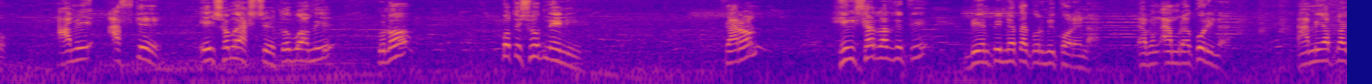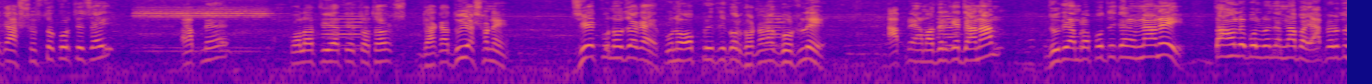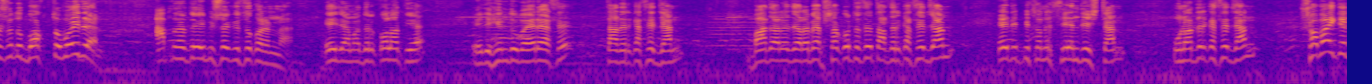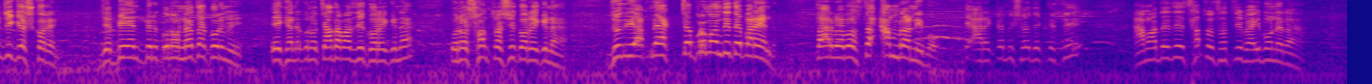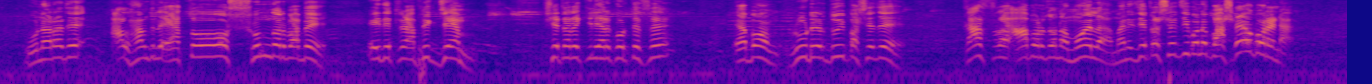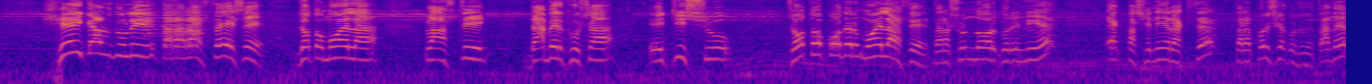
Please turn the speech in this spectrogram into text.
আমি আজকে এই সময় আসছে তবু আমি কোনো প্রতিশোধ নেইনি। কারণ হিংসার রাজনীতি বিএনপির নেতাকর্মী করে না এবং আমরা করি না। আমি আপনাকে আশ্বস্ত করতে চাই আপনি কলাতিয়াতে তথা ঢাকা দুই আসনে যে কোনো জায়গায় কোনো অপ্রীতিকর ঘটনা ঘটলে আপনি আমাদেরকে জানান। যদি আমরা প্রতিকার না নেই, তাহলে বলবেন যে, না ভাই, আপনারা তো শুধু বক্তব্যই দেন। আপনারা তো এই বিষয়ে কিছু করেন না। এই যে আমাদের কলাতিয়া, এই যে হিন্দু বাইরে আছে, তাদের কাছে যান। বাজারে যারা ব্যবসা করতেছে, তাদের কাছে যান। এই যে পিছনে সিএনজি স্ট্যান্ড ওনাদের কাছে যান। সবাইকে জিজ্ঞেস করেন যে বিএনপির কোনো নেতাকর্মী এখানে কোনো চাঁদাবাজি করে কিনা? কোনো সন্ত্রাসী করে কিনা। যদি আপনি একটা প্রমাণ দিতে পারেন, তার ব্যবস্থা আমরা নিব। আরেকটা বিষয় দেখতেছি, আমাদের যে ছাত্রছাত্রী ভাই বোনেরা, ওনারা যে আলহামদুলিল্লাহ এত সুন্দরভাবে এই যে ট্রাফিক জ্যাম সেটারে ক্লিয়ার করতেছে এবং রোডের দুই পাশে যে কাঁচরা আবর্জনা, ময়লা মানে যেটা সে জীবনে বাসায়ও করে না, সেই কাজগুলি তারা রাস্তায় এসে যত ময়লা, প্লাস্টিক, ডাবের খোসা, এই টিস্যু যত পদের ময়লা আছে, তারা সুন্দর করে নিয়ে এক পাশে নিয়ে রাখছে, তারা পরিষ্কার করতেছে। তাদের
